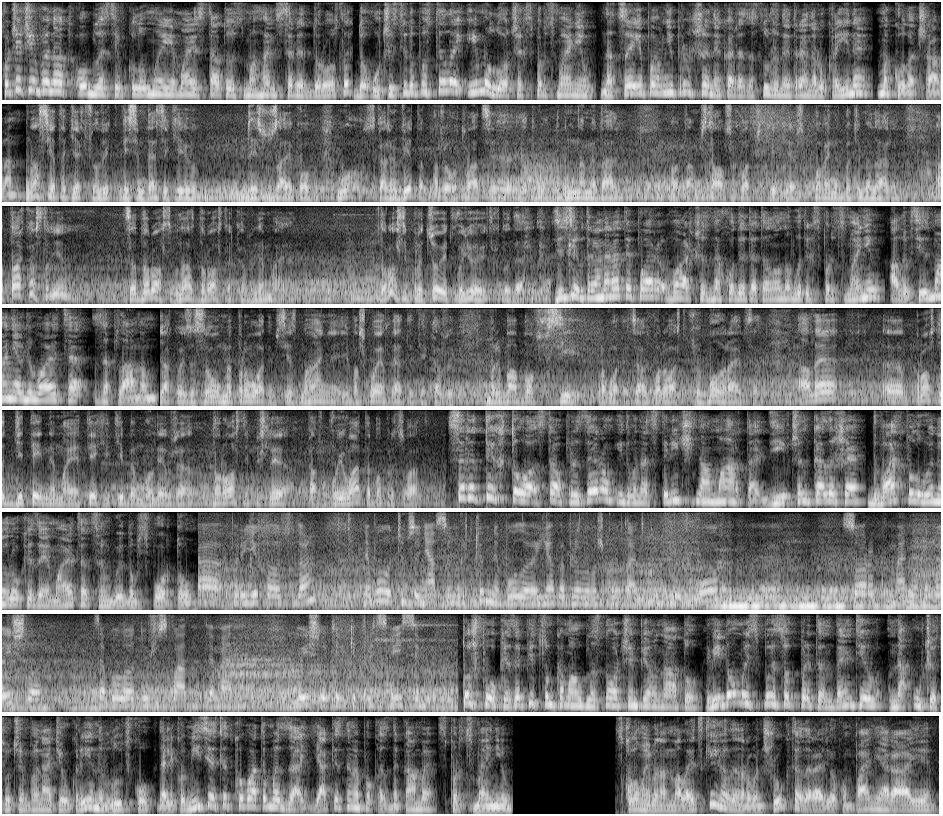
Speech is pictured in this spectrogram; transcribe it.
Хоча чемпіонат області в Коломиї має статус змагань серед дорослих, до участі допустили і молодших спортсменів. На це є певні причини, каже заслужений тренер України Микола Чаван. У нас є таких чоловік 8-10, які десь у кого, ну, скажімо, Віта може готуватися, я думаю, будемо на медаль. От, там, сказав, що хлопчики, повинні бути медалі. А так останні це дорослі. У нас дорослих немає. Дорослі працюють, воюють, хто де. Зі слів тренера, тепер важче знаходити талановитих спортсменів, але всі змагання відбуваються за планом. Дякую ЗСУ. Ми проводимо всі змагання і важкої атлетики, кажуть, боротьба, бокс всі проводиться. Боротьба, футбол грається. Але просто дітей немає тих, які би могли вже дорослі пішли, кажу, воювати або працювати. Серед тих, хто став призером, і 12-річна Марта. Дівчинка лише два з половиною роки займається цим видом спорту. Я переїхала сюди, не було чим зайнятися, гуртків не було. Я вибрала важку атлетику. В е, 40 в мене не вийшло. Це було дуже складно для мене. Вийшло тільки 38. Тож, поки за підсумками обласного чемпіонату відомий список претендентів на участь у чемпіонаті України в Луцьку. Далі комісія слідкуватиме за якісними показниками спортсменів. З Коломиї Богдан Малецький, Галина Ровеншук, телерадіокомпанія Раї.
